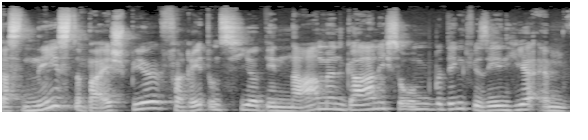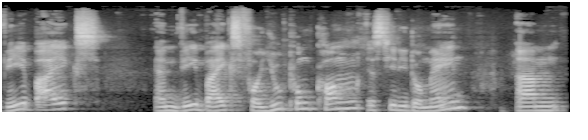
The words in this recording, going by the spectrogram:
das nächste Beispiel verrät uns hier den Namen gar nicht so unbedingt. Wir sehen hier MW Bikes, mwbikesforyou.com ist hier die Domain. Ähm,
